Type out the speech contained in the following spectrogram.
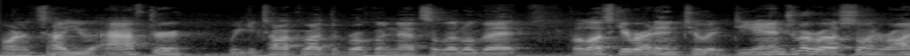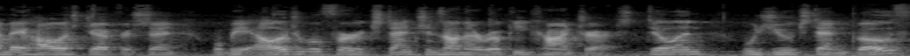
I want to tell you after we can talk about the Brooklyn Nets a little bit. But let's get right into it. D'Angelo Russell and Rondae Hollis Jefferson will be eligible for extensions on their rookie contracts. Dylan, would you extend both,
